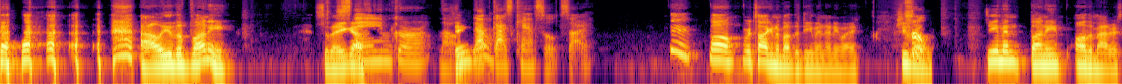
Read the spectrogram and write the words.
Allie the bunny. So there you go. Same girl. No, Same that girl. guy's canceled. Sorry. Eh, well, we're talking about the demon anyway. She's True. a demon, bunny, all that matters.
